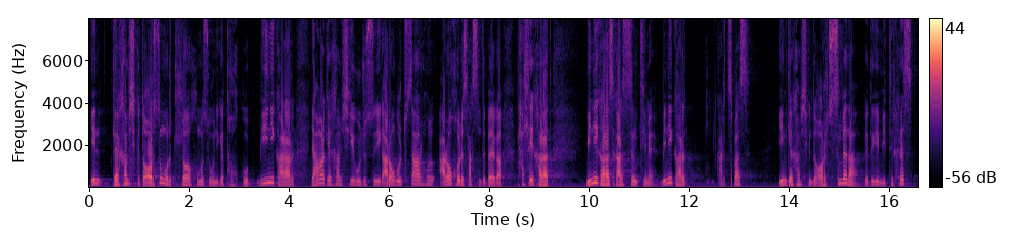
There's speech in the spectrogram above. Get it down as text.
энэ гайхамшигт орсон мөрдлөө хүмүүс үүнийгээ тоохгүй. Биений гараар ямар гайхамшигыг үжилсэнийг 10 үлдсэн 12 сагсанд байгаа талыг хараад миний гараас гарсан тийм ээ. Миний гар гарч бас энэ гайхамшигт оролцсон байна гэдгийг мэдэрхээс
